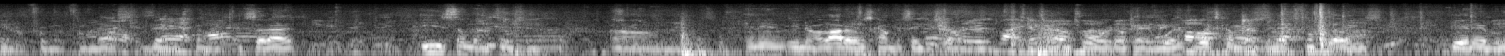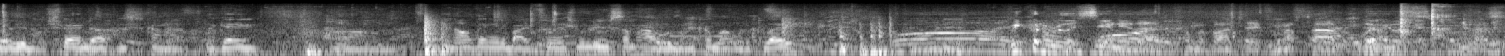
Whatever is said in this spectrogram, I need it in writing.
you know, from from that vantage point. And so that eased some of the tension. Um, and then, you know, a lot of those conversations started to turn toward, okay, what, what's coming up the next few plays, being able to, you know, stand up. This is kind of the game. Um, and I don't think anybody flinched. We knew somehow we were going to come up with a play. We couldn't really see any of that from Avonte from up top. But he was, he was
